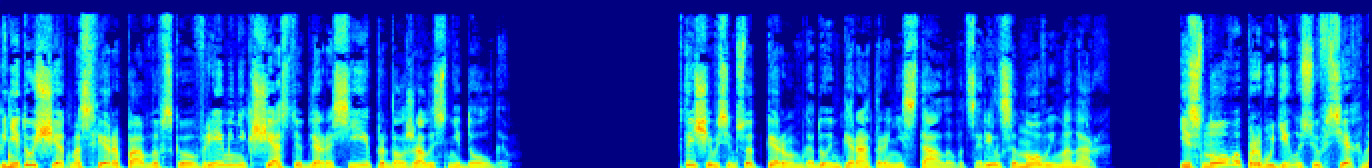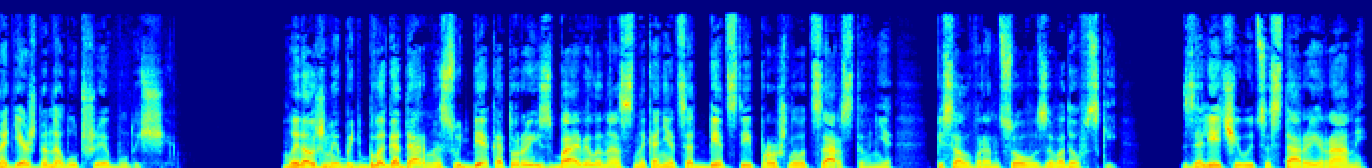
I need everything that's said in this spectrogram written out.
Гнетущая атмосфера павловского времени, к счастью для России, продолжалась недолго. В 1801 году императора не стало, воцарился новый монарх, и снова пробудилась у всех надежда на лучшее будущее. Мы должны быть благодарны судьбе, которая избавила нас, наконец, от бедствий прошлого царствования, писал Воронцову-Заводовский. Залечиваются старые раны,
